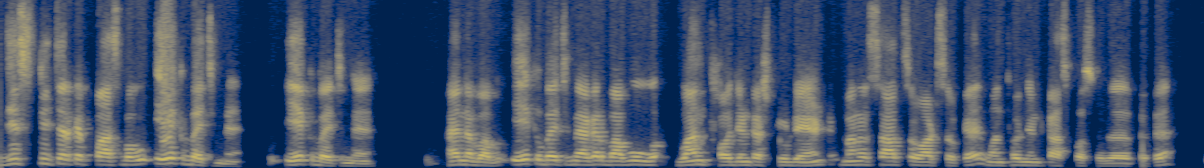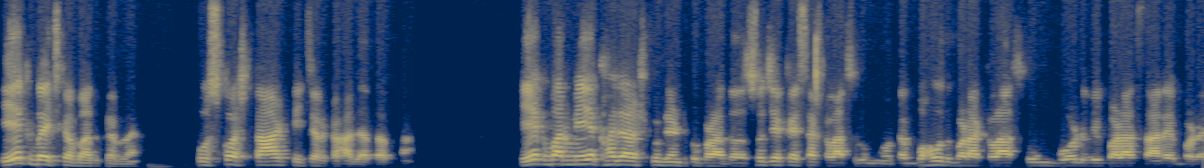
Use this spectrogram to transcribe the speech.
जिस टीचर के पास बाबू एक बैच में एक बैच में है ना बाबू? एक बैच में अगर बाबू वन थाउज़ेंड स्टूडेंट मतलब सात सौ आठ सौ के वन थाउज़ेंड के आसपास हो जाते थे एक बैच का बात कर रहे हैं। उसको स्टार टीचर कहा जाता था। एक बार में एक हज़ार स्टूडेंट को पढ़ाता था सोचिए कैसा क्लासरूम होता बहुत बड़ा क्लासरूम बोर्ड भी बड़ा सारे बड़े।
